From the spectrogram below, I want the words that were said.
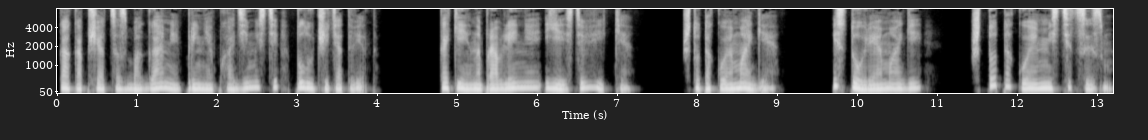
как общаться с богами при необходимости получить ответ. Какие направления есть в Вике? Что такое магия? История магии. Что такое мистицизм?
